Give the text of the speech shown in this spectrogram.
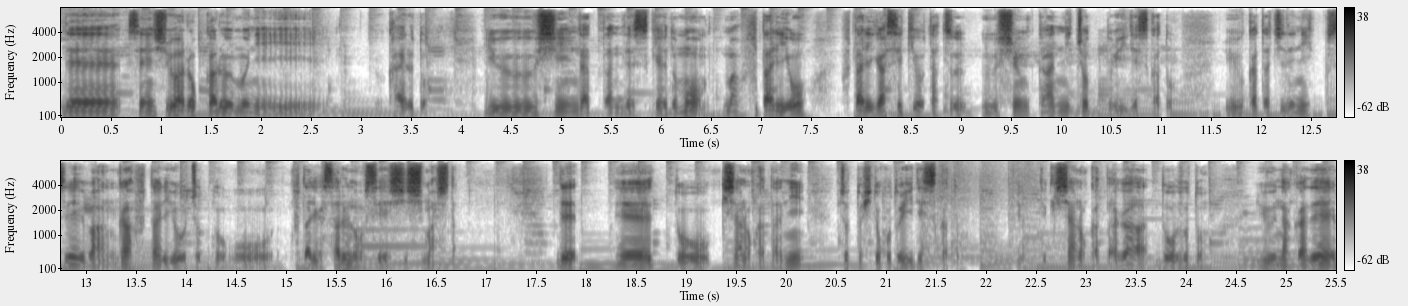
で、先週はロッカールームに帰るというシーンだったんですけれども、まあ、2人を、2人が席を立つ瞬間にちょっといいですかという形でニック・セイバンが2人をちょっと、2人が去るのを静止しました。で、えー、っと、記者の方に、ちょっと一言いいですかと言って記者の方がどうぞという中で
